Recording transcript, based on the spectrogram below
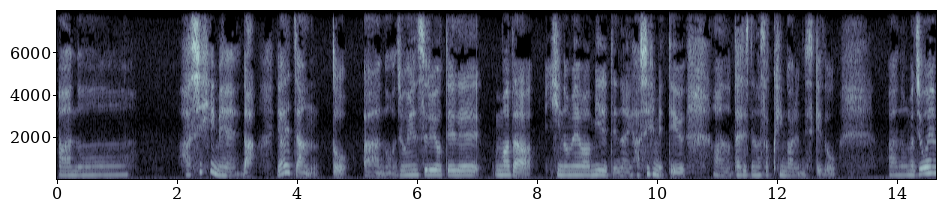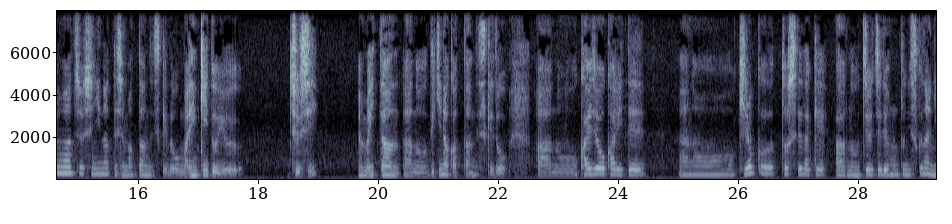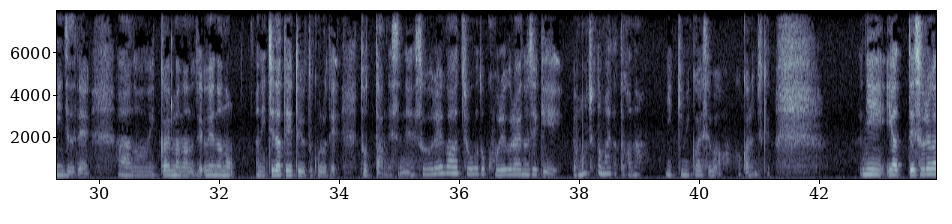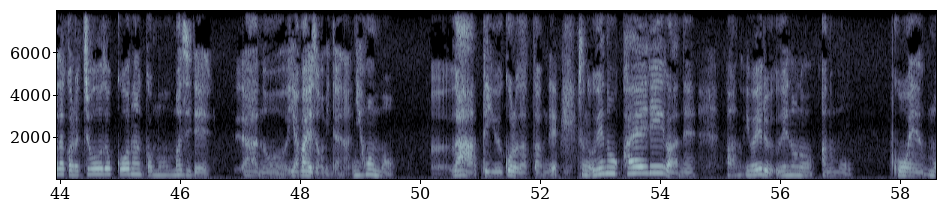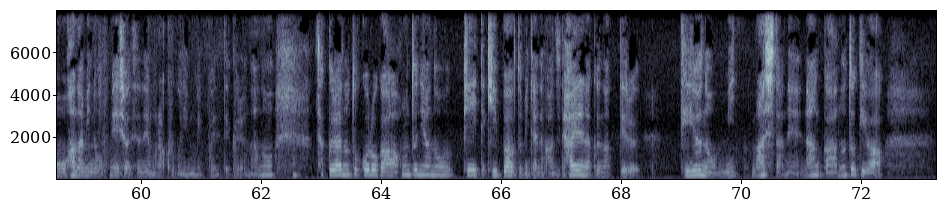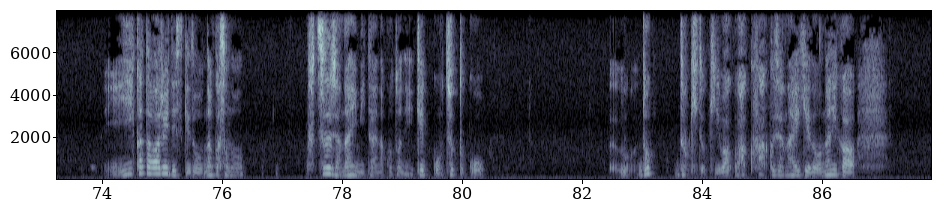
あのー、橋姫だ。八重ちゃんとあの上演する予定でまだ日の目は見れてない橋姫っていうあの大切な作品があるんですけどあの、まあ、上演は中止になってしまったんですけど、まあ、延期という中止、まあ、一旦あのできなかったんですけどあの会場を借りてあの記録としてだけあのうちうちで本当に少ない人数であの1回まなので上野のあの一田亭というところで撮ったんですね。それがちょうどこれぐらいの時期もうちょっと前だったかな？日記見返せばわかるんですけど。にやってそれがだからちょうどこうなんかもうマジであのやばいぞみたいな。日本もうわーっていう頃だったんでその上の帰りがねあのいわゆる上野のあのもう公園もうお花見の名所ですよね。もう落語にもいっぱい出てくるようなあの桜のところが本当にあのピーってキープアウトみたいな感じで入れなくなってるっていうのを見ましたね。なんかあの時は言い方悪いですけどなんかその普通じゃないみたいなことに結構ちょっとこうドドキドキワワクワクじゃないけど何か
